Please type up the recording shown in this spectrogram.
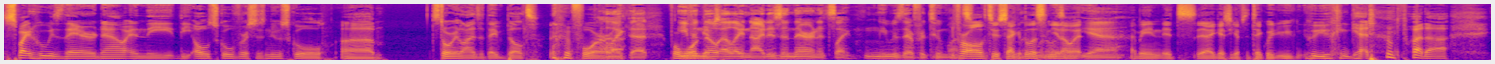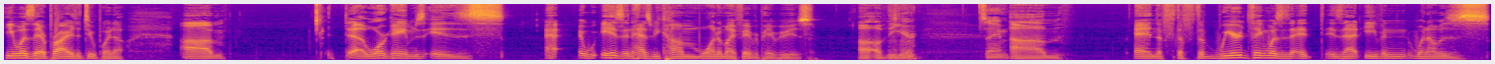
despite who is there now and the the old school versus new school um, storylines that they've built for I like that. for war Even games. though LA Knight is in there and it's like, hmm, he was there for two months. for all of two seconds. But listen, you know what? Yeah. I mean, it's. I guess you have to take what you who you can get. but uh, he was there prior to 2.0. Um, uh, War Games is is and has become one of my favorite pay per views uh, of the year. Same. And the, the the weird thing was that it, is that even when I was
